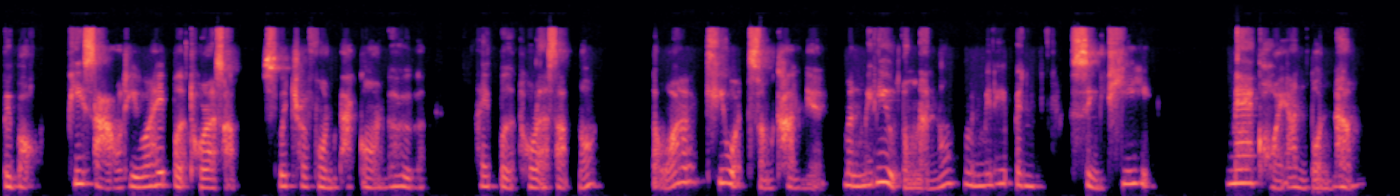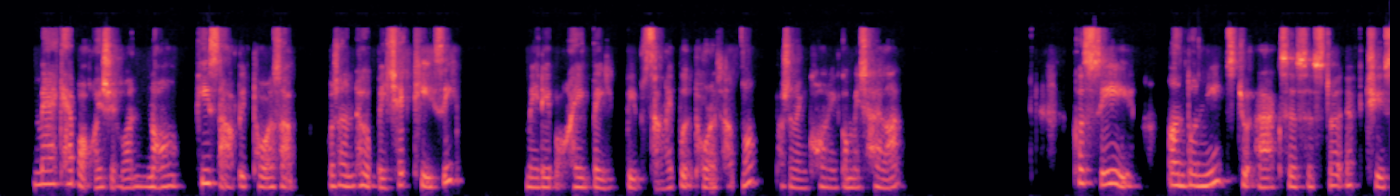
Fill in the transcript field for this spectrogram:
ไปบอก พี่สาวทีว่าให้เปิดโทรศัพท์ switch her phone back on ก็คือ ให้เปิดโทรศัพท์เนาะแต่ว่าคีย์เวิร์ดสำคัญเนี่ย มันไม่ได้อยู่ตรงนั้นเนาะมันไม่ได้เป็นสิ่งที่แม่ขอยอันตนทำแม่แค่บอกเฉยๆว่าน้องพี่สาวปิดโทรศัพท์เพราะฉะนั้นเธอไปเช็คทีสิไม่ได้บอกให้ไปปิดสั่งให้เปิดโทรศัพท์เนาะเพราะฉะนั้นข้อนี้ก็ไม่ใช่ละก็ C Anton needs to ask his sister if she's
